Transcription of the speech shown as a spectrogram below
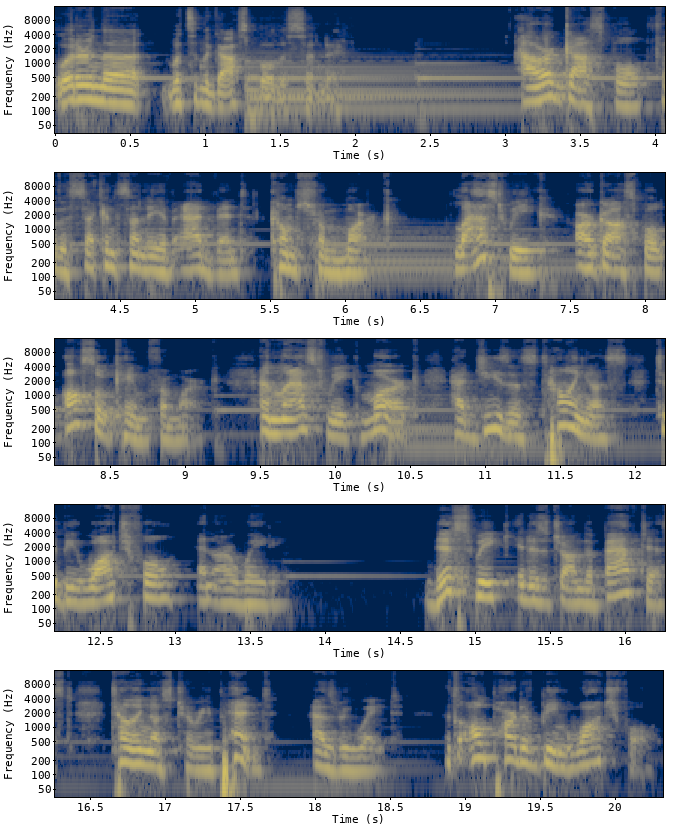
what are in the what's in the gospel this sunday our gospel for the second sunday of advent comes from mark Last week, our gospel also came from Mark. And last week, Mark had Jesus telling us to be watchful and are waiting. This week, it is John the Baptist telling us to repent as we wait. It's all part of being watchful.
